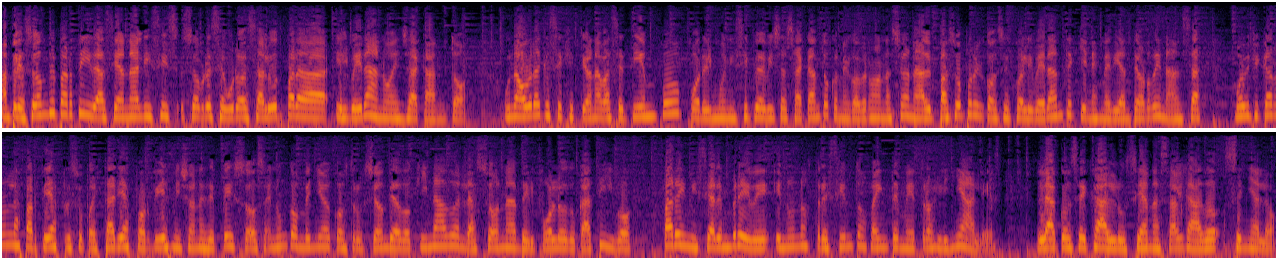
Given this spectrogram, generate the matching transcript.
Ampliación de partidas y análisis sobre seguro de salud para el verano en Yacanto. Una obra que se gestionaba hace tiempo por el municipio de Villa Yacanto con el Gobierno Nacional pasó por el Consejo Deliberante, quienes mediante ordenanza modificaron las partidas presupuestarias por 10 millones de pesos en un convenio de construcción de adoquinado en la zona del polo educativo para iniciar en breve en unos 320 metros lineales. La concejal Luciana Salgado señaló.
